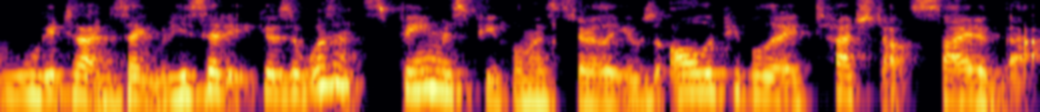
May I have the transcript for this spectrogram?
we'll get to that in a second, but he said because it wasn't famous people necessarily, it was all the people that I touched outside of that.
